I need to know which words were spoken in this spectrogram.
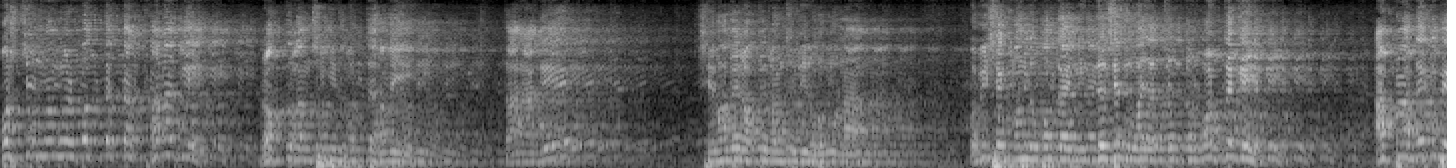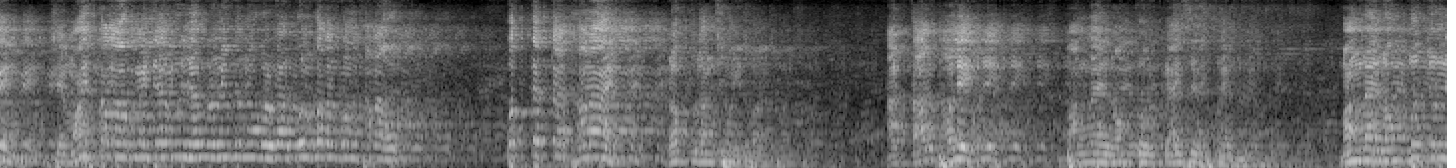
পশ্চিমবঙ্গের প্রত্যেকটা থানাকে রক্তদান শিবির করতে হবে। তার আগে সেভাবে রক্তদান শিবির হলো না। অভিষেক বন্দ্যোপাধ্যায়ের নির্দেশে দু হাজার চোদ্দোর পর থেকে আপনারা দেখবেন সে মহেশতলা হোক মেটিয়ারপুর হোক, রবীন্দ্রনগর বা কলকাতার কোনো থানা হোক, প্রত্যেকটা থানায় রক্তদান শিবির হয়। আর তার ফলে বাংলায় রক্ত ক্রাইসিস বাংলায় রক্তর জন্য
